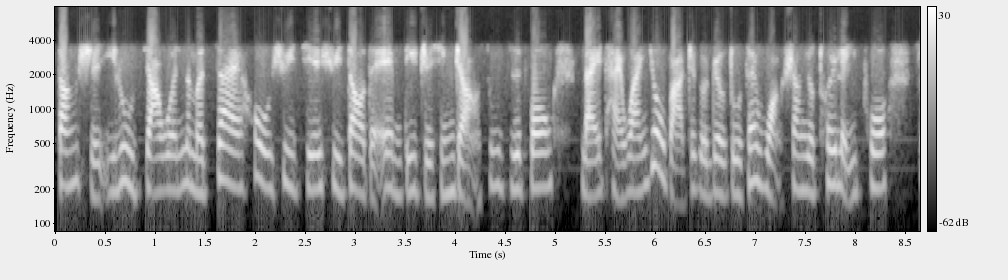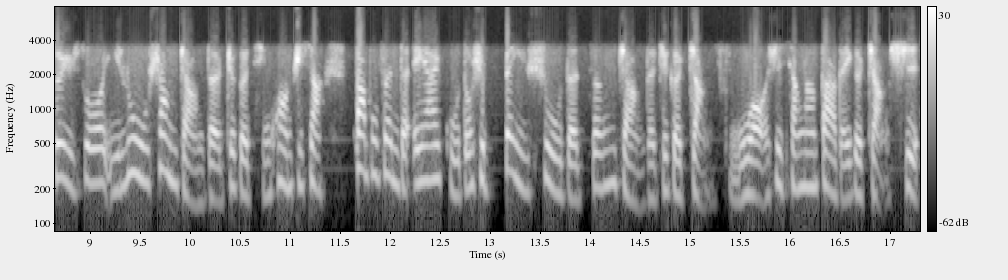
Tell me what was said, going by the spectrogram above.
当时一路加温，那么在后续接续到的 M D 执行长苏姿丰来台湾，又把这个热度在网上又推了一波。所以说一路上涨的这个情况之下，大部分的 AI 股都是倍数的增长的这个涨幅哦，是相当大的一个涨势。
